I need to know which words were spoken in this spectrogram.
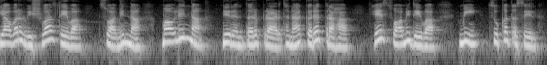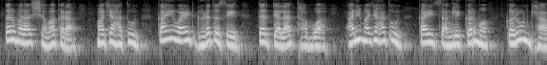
यावर विश्वास ठेवा. स्वामींना माऊलींना निरंतर प्रार्थना करत राहा. हे स्वामी देवा मी चुकत असेल तर मला क्षमा करा. माझ्या हातून काही वाईट घडत असेल तर त्याला थांबवा आणि माझ्या हातून काही चांगले कर्म करून घ्या.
